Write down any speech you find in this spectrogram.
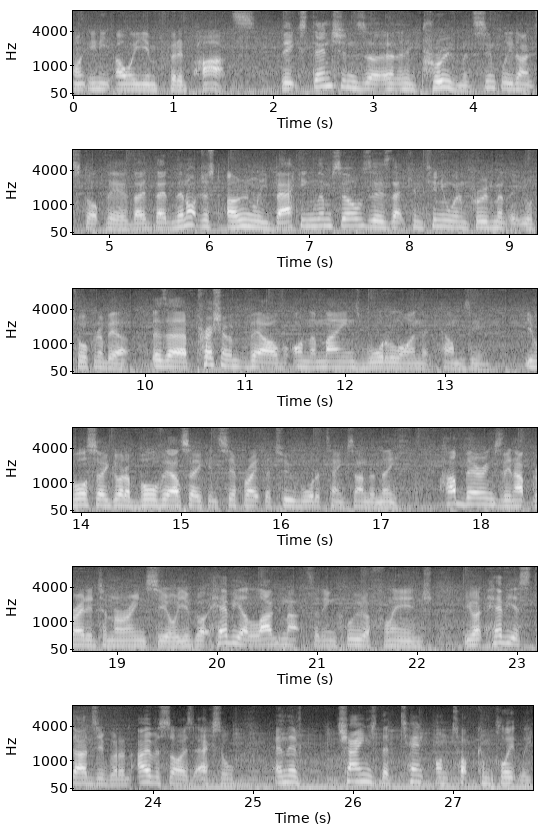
on any OEM fitted parts. The extensions and improvements simply don't stop there. They, they, they're not just only backing themselves, there's that continual improvement that you're talking about. There's a pressure valve on the mains water line that comes in. You've also got a ball valve so you can separate the two water tanks underneath. Hub bearings have been upgraded to marine seal. You've got heavier lug nuts that include a flange. You've got heavier studs, you've got an oversized axle, and they've changed the tent on top completely.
